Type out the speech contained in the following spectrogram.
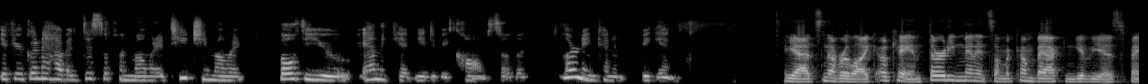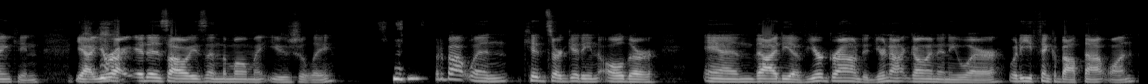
if you're going to have a discipline moment, a teaching moment, both you and the kid need to be calm so the learning can begin. Yeah, it's never like, okay, in 30 minutes, I'm going to come back and give you a spanking. Yeah, you're right. It is always in the moment, usually. Mm-hmm. what about when kids are getting older and the idea of you're grounded, you're not going anywhere? What do you think about that one?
